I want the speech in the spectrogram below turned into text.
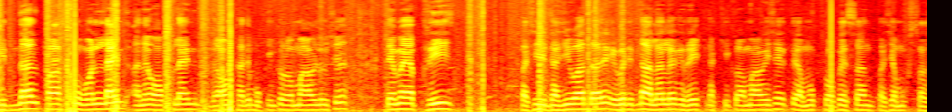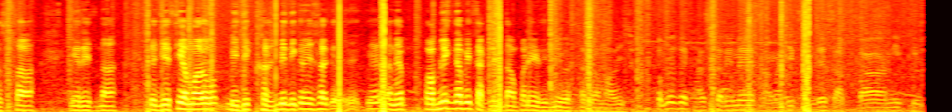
સિગ્નલ પાસનું ઓનલાઈન અને ઓફલાઈન ગ્રાઉન્ડ ખાતે બુકિંગ કરવામાં આવેલું છે. તેમાં ફ્રી પછી નજીવા દર એવી રીતના અલગ અલગ રેટ નક્કી કરવામાં આવે છે કે અમુક પ્રોફેશન પછી અમુક સંસ્થા એ રીતના કે જેથી અમારો બેઝિક ખર્ચ બી નીકળી શકે અને પબ્લિકને બી તકલીફ ના પડે એ રીતની વ્યવસ્થા કરવામાં આવી છે. કમલેશભાઈ ખાસ કરીને સામાજિક સંદેશ આપવાની થીમ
